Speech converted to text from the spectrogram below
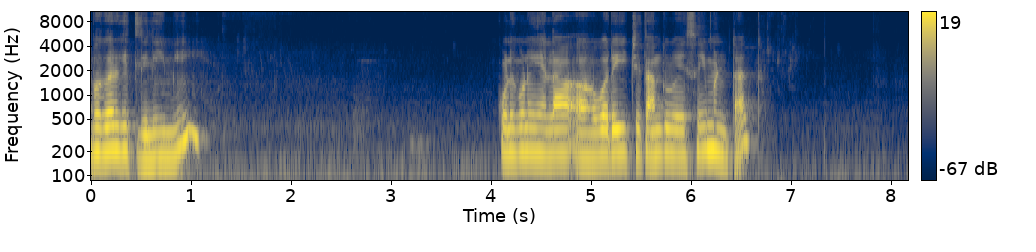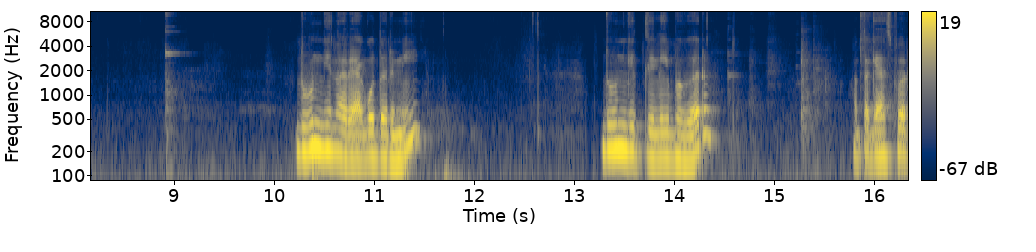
भगर घेतलेली मी. कोणी कोणी याला वरईचे तांदूळ असंही म्हणतात. धुवून घेणार आहे अगोदर मी. धुवून घेतलेली भगर. आता गॅसवर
